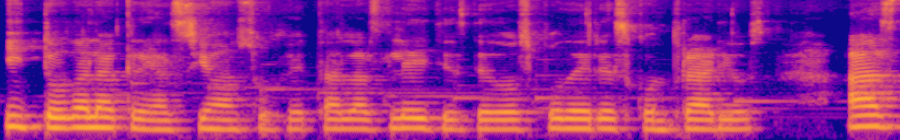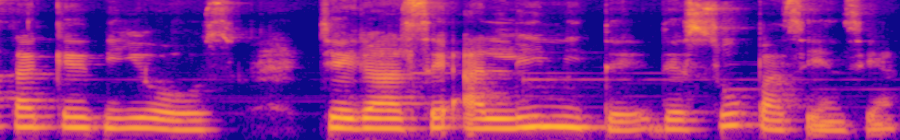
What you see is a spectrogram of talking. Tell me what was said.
y toda la creación sujeta a las leyes de dos poderes contrarios hasta que Dios llegase al límite de su paciencia,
